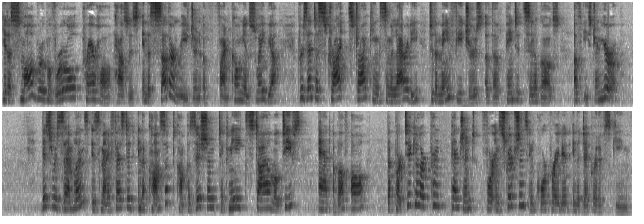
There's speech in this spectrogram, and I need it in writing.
Yet a small group of rural prayer hall houses in the southern region of Franconian Swabia present a scri- striking similarity to the main features of the painted synagogues of Eastern Europe. This resemblance is manifested in the concept, composition, technique, style, motifs, and above all, the particular penchant for inscriptions incorporated in the decorative scheme.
